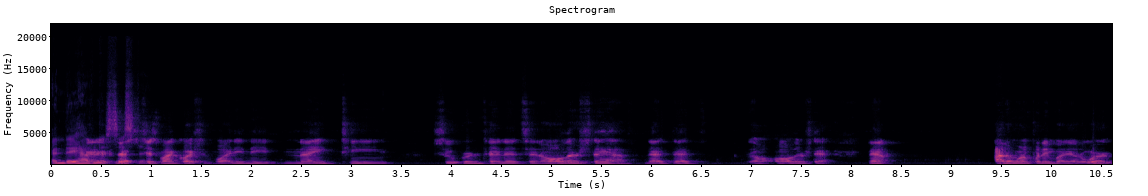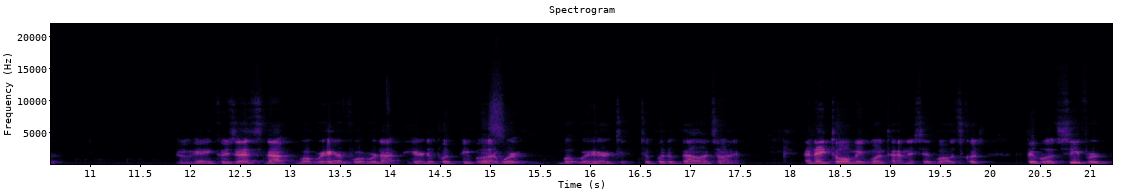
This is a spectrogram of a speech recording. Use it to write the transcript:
And they have and an that's just my question. Why do you need 19 superintendents and all their staff? That that all their staff. Now, I don't want to put anybody out of work. Okay, because that's not what we're here for. We're not here to put people out of work, but we're here to, to put a balance on it. And they told me one time, they said, well, it's because people at Seaford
